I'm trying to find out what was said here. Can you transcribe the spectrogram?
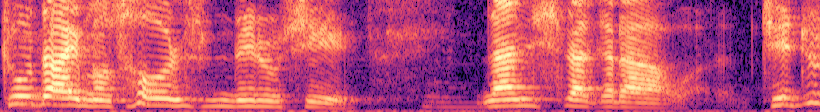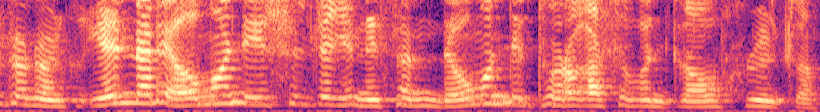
교다이면 서울 순대로시 난 시다가라 제주도는 그 옛날에 어머니 있을 적에는 있었는데 어머니 돌아가서 보니까 없으니까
